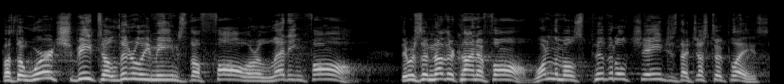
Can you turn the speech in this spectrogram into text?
But the word Shemitah literally means the fall or letting fall. There was another kind of fall. One of the most pivotal changes that just took place.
